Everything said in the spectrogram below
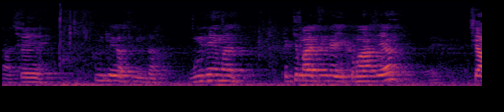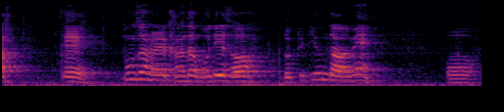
자, 제 한계 같습니다. 문생님은 100점 맞았으니까 이제 그만하세요. 자, 예, 풍선을 강당 무대에서 높이 띄운 다음에, 어,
